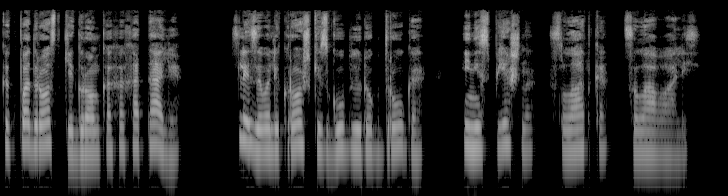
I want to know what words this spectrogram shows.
Как подростки громко хохотали, слизывали крошки с губ друг друга и неспешно, сладко целовались.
